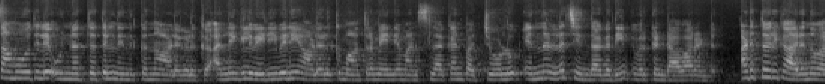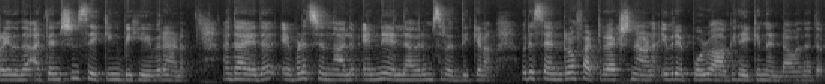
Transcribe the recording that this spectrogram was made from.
സമൂഹത്തിലെ ഉന്നതത്തിൽ നിൽക്കുന്ന ആളുകൾക്ക് അല്ലെങ്കിൽ വലിയ വലിയ ആളുകൾക്ക് മാത്രമേ എന്നെ മനസ്സിലാക്കാൻ പറ്റുള്ളൂ എന്നുള്ള ചിന്താഗതിയും ഇവർക്ക് ഉണ്ടാവാറുണ്ട് അടുത്തൊരു കാര്യം എന്ന് പറയുന്നത് അറ്റൻഷൻ സീക്കിംഗ് ബിഹേവിയർ ആണ്. അതായത് എവിടെ ചെന്നാലും എന്നെ എല്ലാവരും ശ്രദ്ധിക്കണം. ഒരു സെന്റർ ഓഫ് അട്രാക്ഷൻ ആണ് ഇവരെപ്പോഴും ആഗ്രഹിക്കുന്നുണ്ടാവുന്നത്.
